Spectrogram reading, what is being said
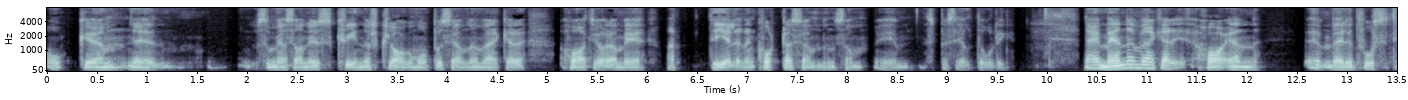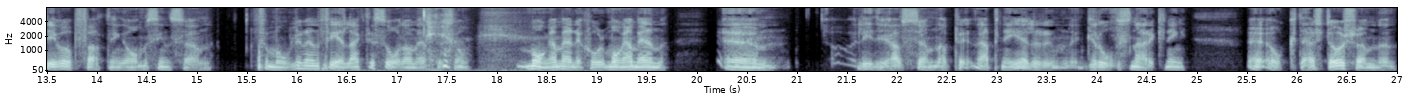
Och eh, eh, som jag sa nyss, kvinnors klagomål på sömnen verkar ha att göra med att det gäller den korta sömnen som är speciellt dålig. Nej, männen verkar ha en, en väldigt positiv uppfattning om sin sömn. Förmodligen en felaktig sådan eftersom många människor, många män eh, lider ju av sömnapné eller grov snarkning eh, och där stör sömnen.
